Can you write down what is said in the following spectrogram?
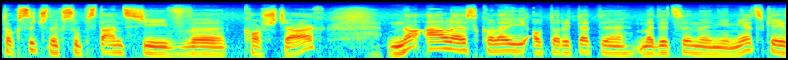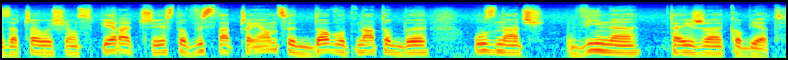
toksycznych substancji w kościach, no ale z kolei autorytety medycyny niemieckiej zaczęły się spierać, czy jest to wystarczający dowód na to, by uznać winę tejże kobiety.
